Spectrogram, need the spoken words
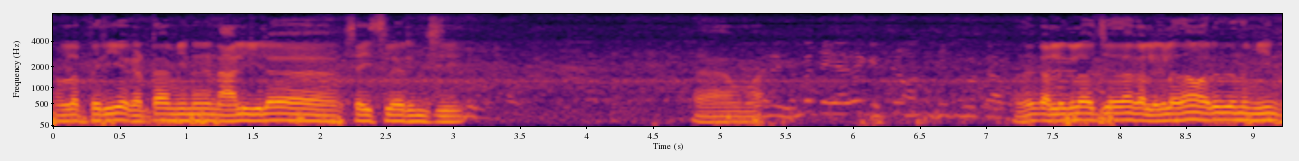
நல்ல பெரிய கட்டா மீன் நாலு கிலோ சைஸில் இருந்துச்சு. ஆமாம் அதுவும் கல்லுக்குள்ள வச்சது தான் கல்லுக்குள்ள தான் வருது அந்த மீன்.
